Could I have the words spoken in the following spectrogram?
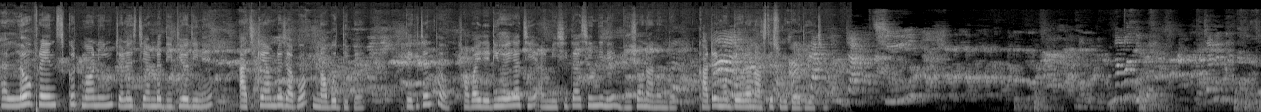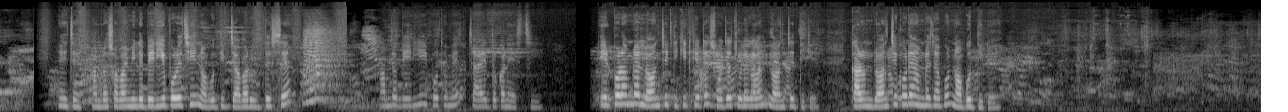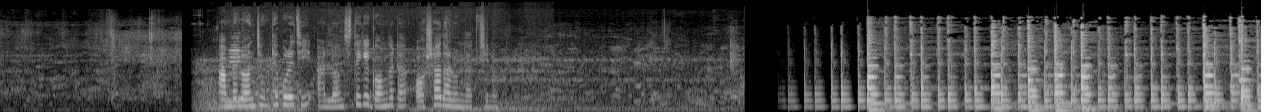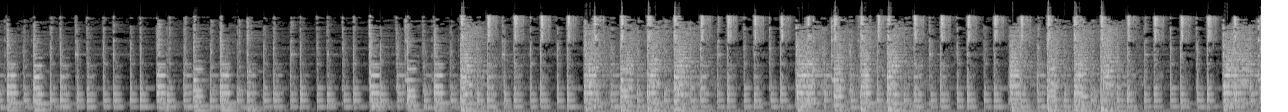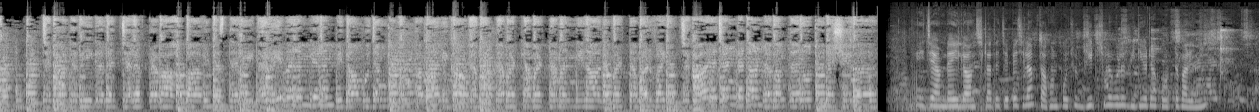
Hello friends, good morning. চলে এসেছি আমরা দ্বিতীয় দিনে। আজকে আমরা যাব নবদ্বীপে। দেখেছেন তো? সবাই রেডি হয়ে গেছি আর মিশিতা সিঞ্জিনির ভীষণ আনন্দ। খাটের মধ্যে ওরা নাচতে শুরু করে দিয়েছে। এই যে, আমরা সবাই মিলে বেরিয়ে পড়েছি নবদ্বীপ যাবার উদ্দেশ্যে। আমরা বেরিয়েই প্রথমে চায়ের দোকানে এসেছি। এরপর আমরা লঞ্চে টিকিট কেটে সোজা চলে গেলাম লঞ্চের দিকে, কারণ লঞ্চে করে আমরা যাব নবদ্বীপে। আমরা লঞ্চে উঠে পড়েছি আর লঞ্চ থেকে গঙ্গাটা অসাধারণ লাগছিল। जटाटवीगलज्जलप्रवाहपावितस्तरे घरेवलम्ब्य लम्बिताम्बुजङ्गतुङ्गमालिकां डमड्डमड्डमड्डमन्निनादमड्डमर्वयुञ्चकार चण्डताण्डवं तनोतु न शिव এই যে আমরা এই লঞ্চটাতে চেপেছিলাম তখন প্রচুর ভিড় ছিল বলে ভিডিওটা করতে পারিনি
